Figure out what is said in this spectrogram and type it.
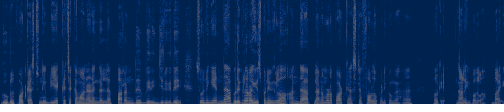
Google பாட்காஸ்ட்னு இப்படி எக்கச்சக்கமான இடங்களில் பறந்து விரிஞ்சிருக்குது. ஸோ நீங்கள் எந்த ஆப் ரெகுலராக யூஸ் பண்ணுவீங்களோ அந்த ஆப்பில் நம்மளோட பாட்காஸ்ட்டை ஃபாலோ பண்ணிக்கோங்க ஓகே நாளைக்கு பார்க்கலாம். பாய்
